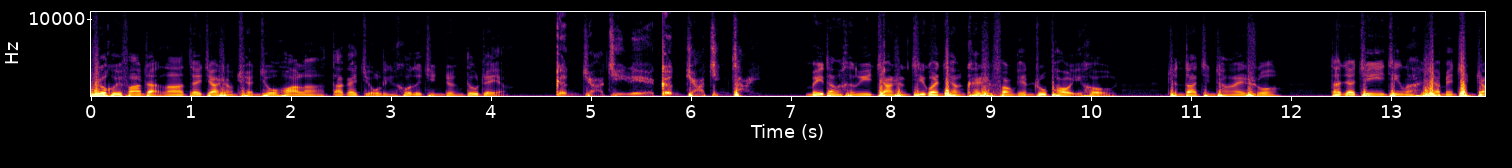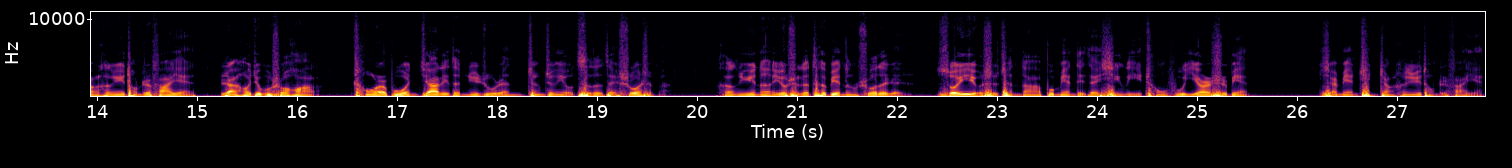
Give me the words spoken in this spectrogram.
社会发展了，再加上全球化了，大概九零后的竞争都这样，更加激烈，更加精彩。每当恒宇架上机关枪开始放连珠炮以后，陈达经常爱说：“大家静一静了，下面请张恒宇同志发言。”然后就不说话了，充耳不闻家里的女主人振振有词的在说什么。恒宇呢，又是个特别能说的人，所以有时陈达不免得在心里重复一二十遍。下面请张恒玉同志发言，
